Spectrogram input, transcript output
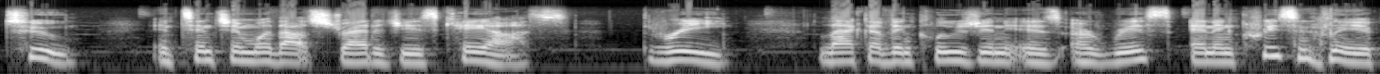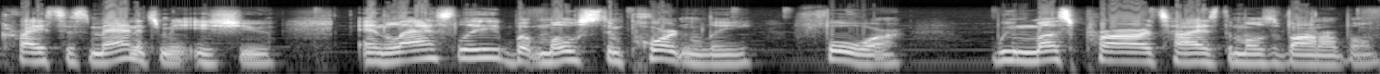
Two, intention without strategy is chaos. Three, lack of inclusion is a risk and increasingly a crisis management issue. And lastly, but most importantly, four, we must prioritize the most vulnerable.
